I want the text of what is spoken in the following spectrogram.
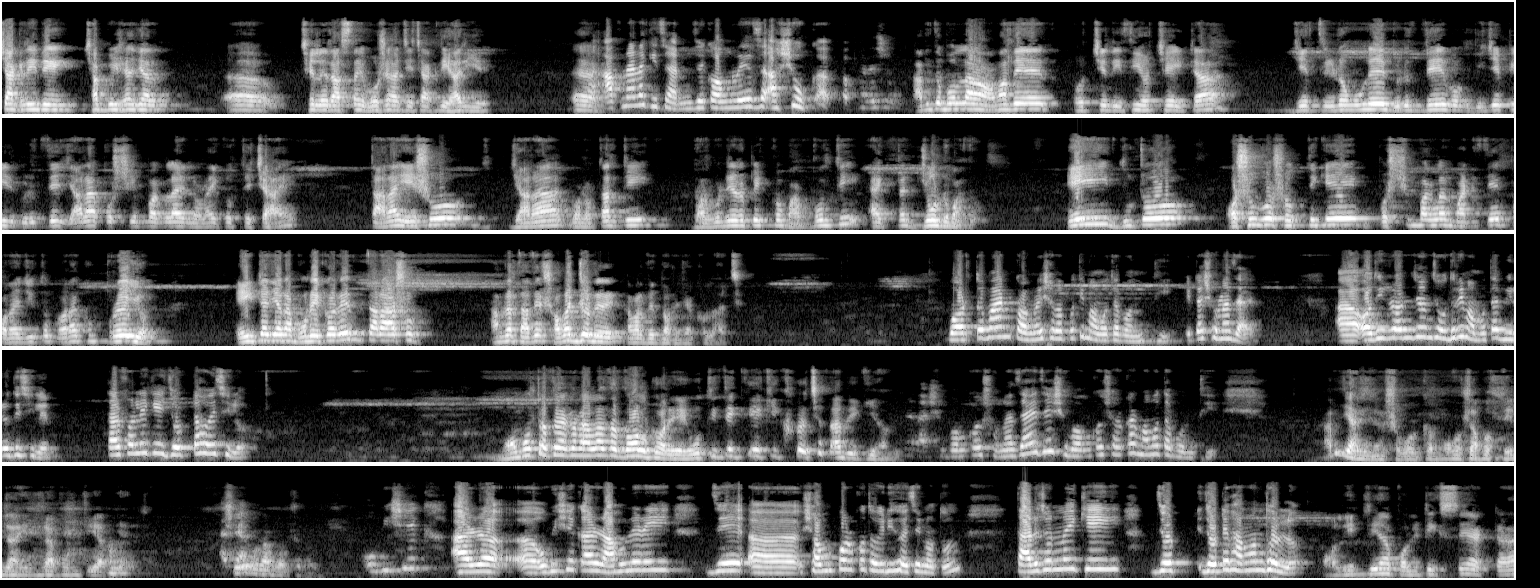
চাকরি নেই, ছাব্বিশ হাজার ছেলে রাস্তায় বসে আছে চাকরি হারিয়ে। আপনারা কি চান যে কংগ্রেস আসুক? আমি তো বললাম আমাদের হচ্ছে নীতি হচ্ছে এটা যে তৃণমূলের বিরুদ্ধে এবং বিজেপির বিরুদ্ধে যারা পশ্চিমবাংলায় লড়াই করতে চায় তারা এসো যারা গণতান্ত্রিক ধর্মনিরপেক্ষ বামপন্থী একটা জোট বাঁধো এই দুটো অশুভ শক্তিকে পশ্চিমবাংলার মাটিতে পরাজিত করা খুব প্রয়োজন। এইটা যারা মনে করেন তারা আসুক। আমরা তাদের সবার জন্য আমাদের দরজা খোলা আছে। বর্তমান কংগ্রেস সভাপতি মমতা বন্দ্যোপাধ্যায় এটা শোনা যায়। অধীর রঞ্জন চৌধুরী মমতা বিরোধী ছিলেন। তার ফলে কি এই জোটটা হয়েছিল? মমতা তো এখন আলাদা দল করে অতীতে কে কি করেছে তা দিয়ে কি হবে? শুভঙ্কর শোনা যায় যে শুভঙ্কর সরকার মমতাপন্থী আমি জানি না শুভঙ্কর মমতাপন্থী না ইন্দ্রাপন্থী আমি জানি সে ওরা বলতে পারে। অভিষেক আর অভিষেক আর রাহুলের এই যে সম্পর্ক তৈরি হয়েছে নতুন, তার জন্যই কি এই জোট ভাঙন ধরলো? অল ইন্ডিয়া পলিটিক্সে একটা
